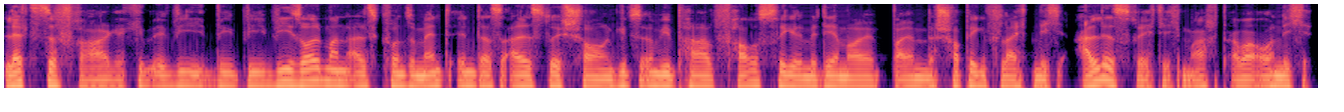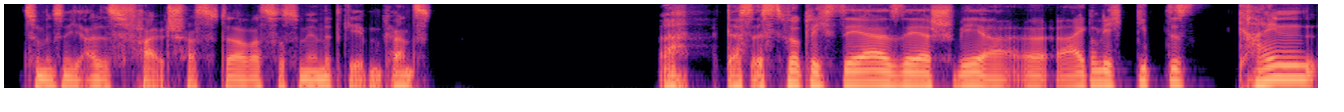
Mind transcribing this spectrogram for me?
Letzte Frage. Wie, wie, wie soll man als Konsumentin das alles durchschauen? Gibt es irgendwie ein paar Faustregeln, mit denen man beim Shopping vielleicht nicht alles richtig macht, aber auch nicht, zumindest nicht alles falsch? Hast du da was, was du mir mitgeben kannst? Ah, das ist wirklich sehr, sehr schwer. Äh, eigentlich gibt es kein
